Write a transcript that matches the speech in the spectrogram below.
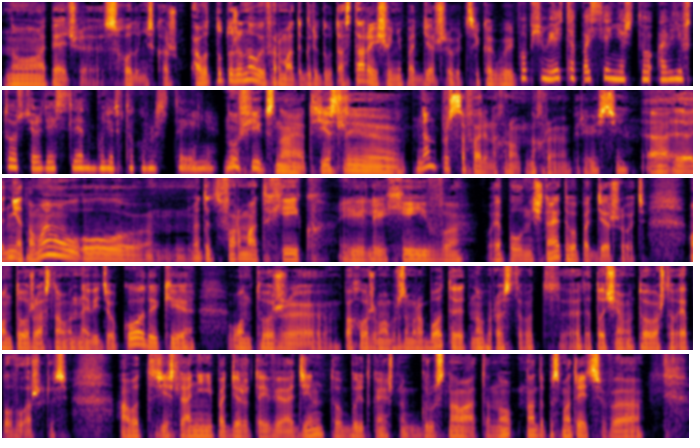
Но, опять же, сходу не скажу. А вот тут уже новые форматы грядут, а старые еще не поддерживаются. И как бы... В общем, есть опасения, что Aviv тоже через 10 лет будет в таком состоянии. Ну, фиг знает. Если... Надо просто Safari на Chrome, на Chrome перевести. А, э, нет, по-моему, у этот формат Hake или Have Apple начинает его поддерживать. Он тоже основан на видеокодеке, он тоже похожим образом работает, но просто вот это то, чем, то во что Apple вложились. А вот если они не поддержат AV1, то будет, конечно, грустновато. Но надо посмотреть в,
